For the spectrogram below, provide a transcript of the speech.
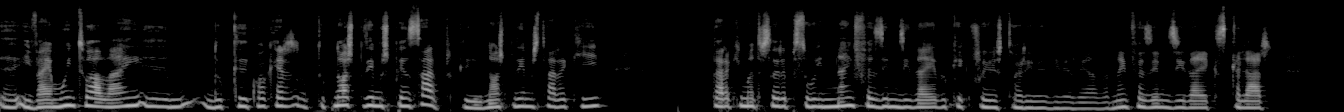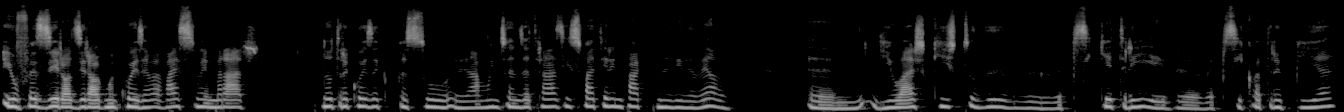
uh, e vai muito além hum, do que qualquer. do que nós podemos pensar, porque nós podemos estar aqui estar aqui uma terceira pessoa e nem fazemos ideia do que é que foi a história da vida dela, nem fazemos ideia que se calhar eu fazer ou dizer alguma coisa, ela vai se lembrar de outra coisa que passou uh, há muitos anos atrás isso vai ter impacto na vida dela. Um, e eu acho que isto da psiquiatria e da psicoterapia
